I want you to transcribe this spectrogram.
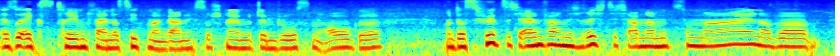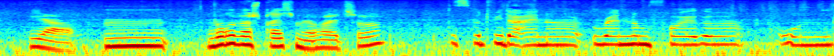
Also extrem klein, das sieht man gar nicht so schnell mit dem bloßen Auge. Und das fühlt sich einfach nicht richtig an, damit zu malen. Aber ja, mh, worüber sprechen wir heute? Das wird wieder eine random Folge und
